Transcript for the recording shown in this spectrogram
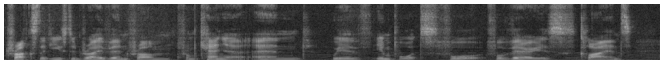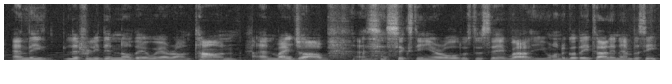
trucks that used to drive in from, from Kenya and with imports for, for various clients and they literally didn't know their way around town. And my job as a 16 year old was to say, well, you want to go to the Italian embassy?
